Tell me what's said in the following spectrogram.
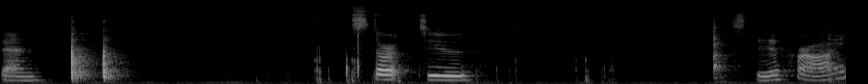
Then start to stir fry.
